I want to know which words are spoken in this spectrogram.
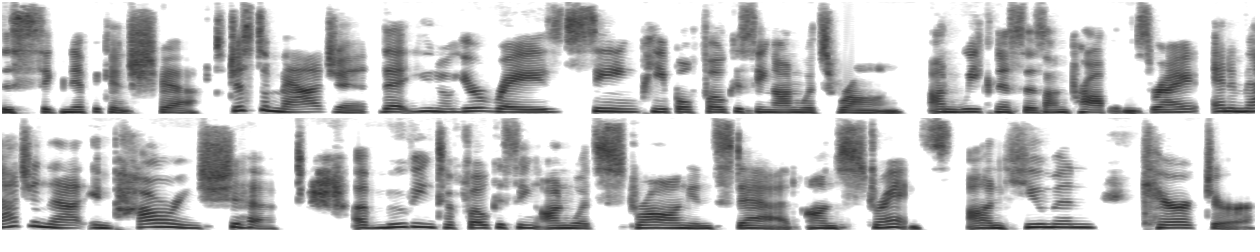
this significant shift. Just imagine that, you know, you're raised seeing people focusing on what's wrong on weaknesses, on problems, right? And imagine that empowering shift of moving to focusing on what's strong instead, on strengths, on human character,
